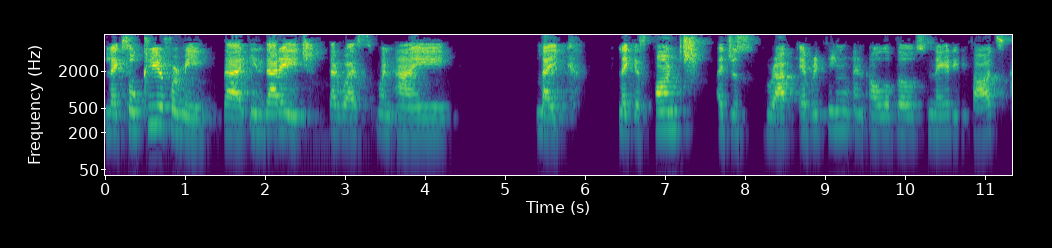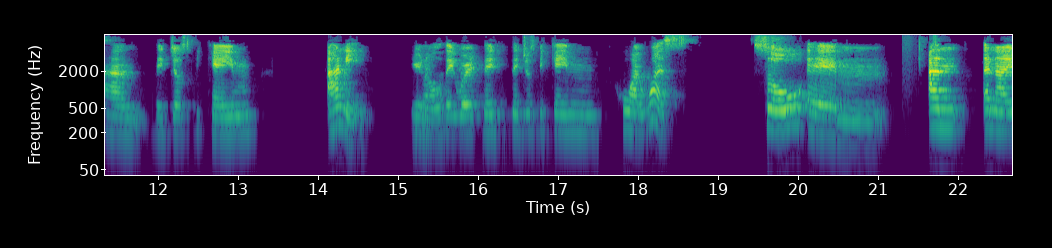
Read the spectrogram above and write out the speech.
like so clear for me that in that age, that was when I like like a sponge. I just grabbed everything and all of those negative thoughts and they just became Annie. You yeah. know, they were, they, they just became who I was. So, um, and, and I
